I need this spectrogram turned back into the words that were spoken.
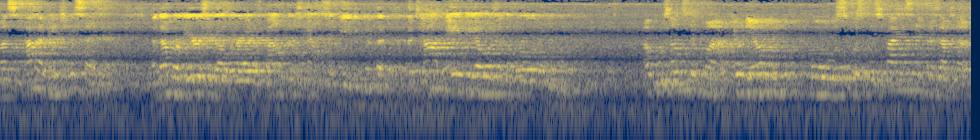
mas raramente recebem. A number of years ago, we were at a founders council meeting with the, the top ABOs in the world. Alguns anos teve uma reunião com os, os principais empresários da.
